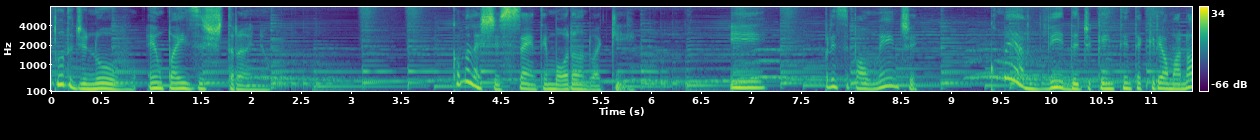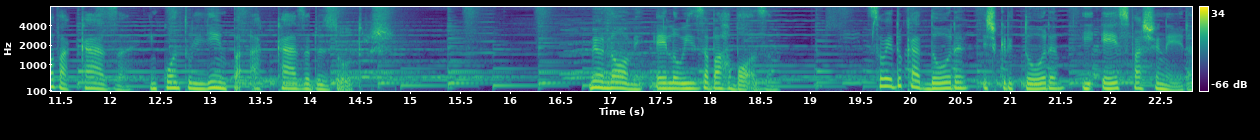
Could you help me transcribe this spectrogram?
tudo de novo em um país estranho? Como elas se sentem morando aqui? E, principalmente, como é a vida de quem tenta criar uma nova casa enquanto limpa a casa dos outros? Meu nome é Heloísa Barbosa. Sou educadora, escritora e ex-faxineira.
